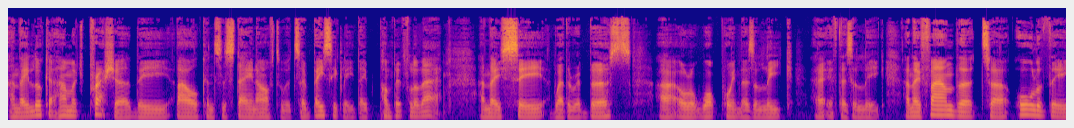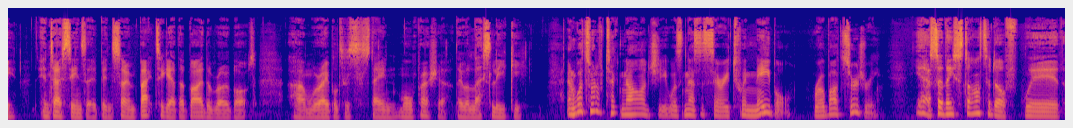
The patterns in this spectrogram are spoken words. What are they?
and they look at how much pressure the bowel can sustain afterwards. So basically, they pump it full of air and they see whether it bursts uh, or at what point there's a leak, uh, if there's a leak. And they found that uh, all of the intestines that had been sewn back together by the robot um, were able to sustain more pressure. They were less leaky. And what sort of technology was necessary to enable robot surgery? Yeah, so they started off with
